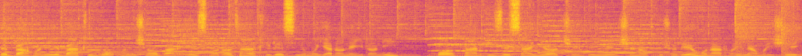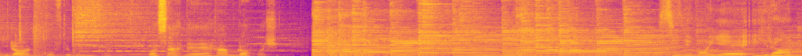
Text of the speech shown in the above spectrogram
به بهانه برخی واکنش ها و اظهارات اخیر سینماگران ایرانی با پرویز سیاد چهره شناخته شده هنرهای نمایشی ایران گفتگو می‌کنیم. با صحنه همراه باشید. سینمای ایران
